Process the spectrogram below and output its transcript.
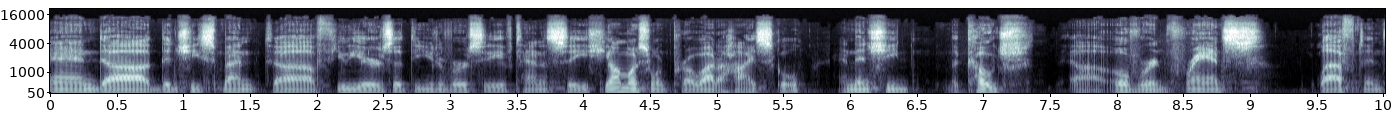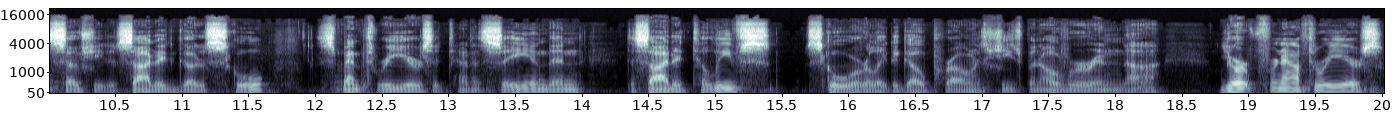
and uh, then she spent uh, a few years at the University of Tennessee. She almost went pro out of high school, and then she, the coach uh, over in France, left, and so she decided to go to school. Spent three years at Tennessee, and then decided to leave school early to go pro. And she's been over in uh, Europe for now three years.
